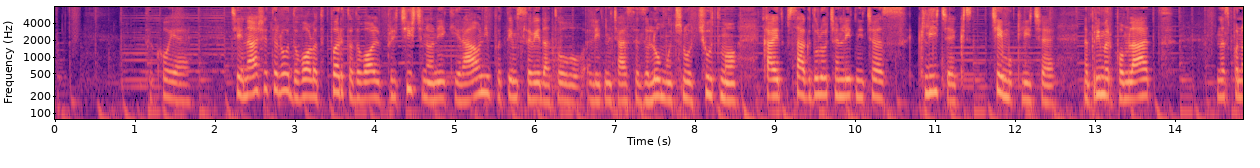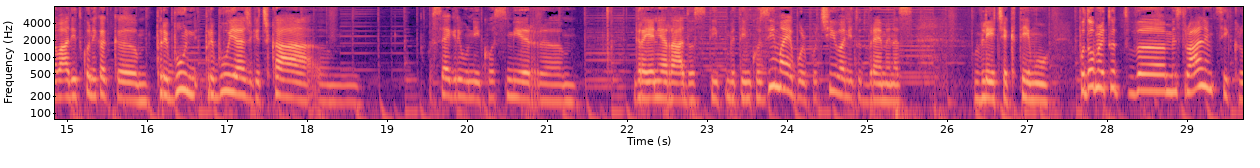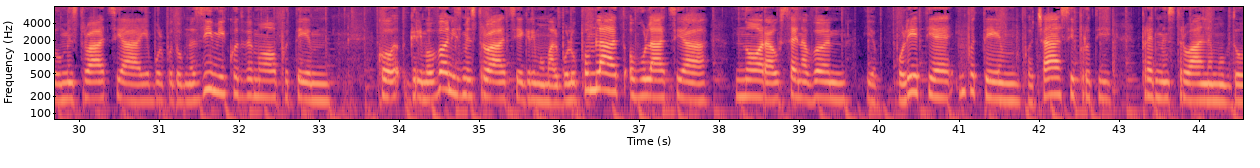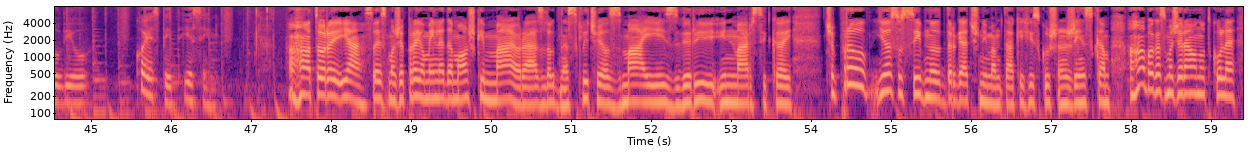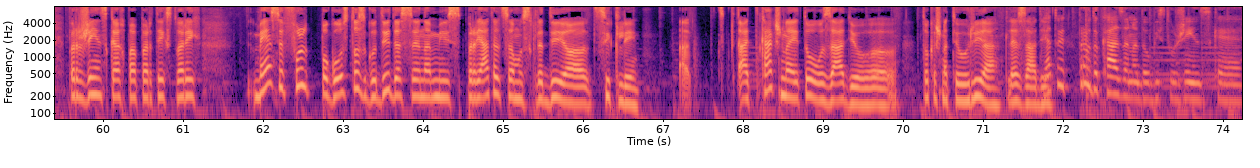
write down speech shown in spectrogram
Tako je. Če je naše telo dovolj odprto, dovolj prečiščeno na neki ravni, potem seveda to letne čase zelo močno čutimo, kaj vsak določen letni čas kliče, k čemu kliče. Naprimer, pomlad nas ponovadi tako nekako um, prebuj, prebuja, žgečka, um, vse gre v neko smer um, grajenja radosti, medtem ko zima je bolj počivanje, tudi vreme nas vleče k temu. Podobno je tudi v menstrualnem ciklu. Menstruacija je bolj podobna zimi, kot vemo. Potem, ko gremo ven iz menstruacije, gremo malo bolj v pomlad, ovulacija, nora, vse na ven je poletje in potem počasi proti predmenstrualnemu obdobju, ko je spet jesen. Aha, torej, ja, smo že prej omenili, da moški imajo razlog, da nas kličejo zmaji, zveri in marsikaj. Čeprav jaz osebno drugače nimam takih izkušenj z ženskami. Aha, pa smo že ravno tako le pri ženskah, pa pri teh stvarih. Meni se ful pogosto zgodi, da se nam s prijateljem uskladijo cikli. A, a, kakšna je to v zadju, to kakšna teorija tle zadnja? Ja, to je prav dokazano, da v bistvu ženske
